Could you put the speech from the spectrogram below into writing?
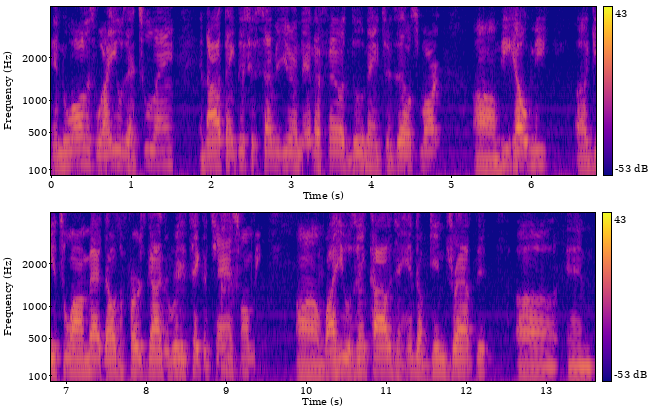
in New Orleans while he was at Tulane. And now I think this is seventh year in the NFL. A dude named Tanzel Smart. Um, he helped me uh, get to where I'm at. That was the first guy to really take a chance on me um, while he was in college and end up getting drafted. Uh, and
